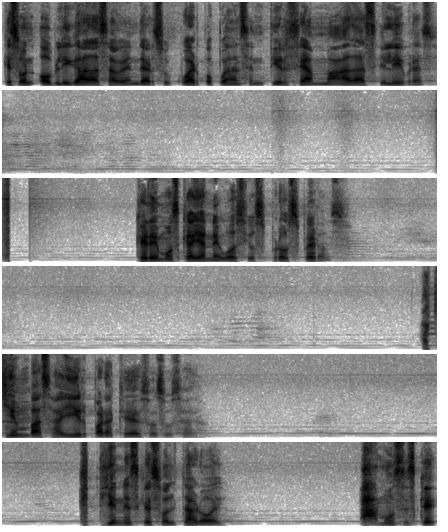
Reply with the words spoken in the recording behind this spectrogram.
que son obligadas a vender su cuerpo puedan sentirse amadas y libres. Queremos que haya negocios prósperos. ¿A quién vas a ir para que eso suceda? ¿Qué tienes que soltar hoy? Vamos, es que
